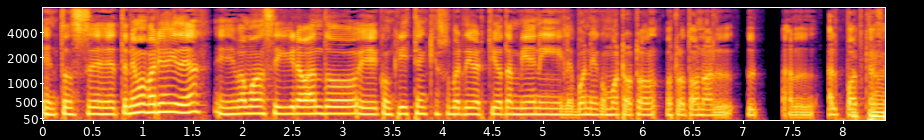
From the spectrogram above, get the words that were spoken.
Entonces, tenemos varias ideas. Eh, vamos a seguir grabando eh, con Cristian, que es súper divertido también y le pone como otro, to- otro tono al, al, al podcast.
